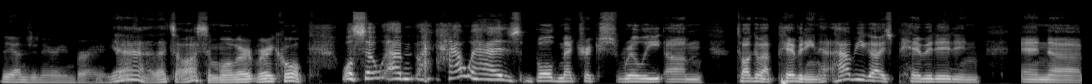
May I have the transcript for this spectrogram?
the engineering brain. Yeah, that's awesome. Well, very very cool. Well, so um, how has Bold Metrics really um, talk about pivoting? How have you guys pivoted and and uh,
